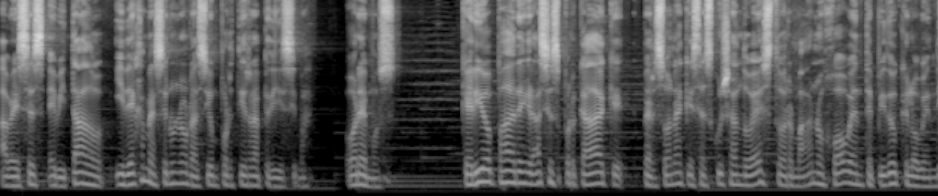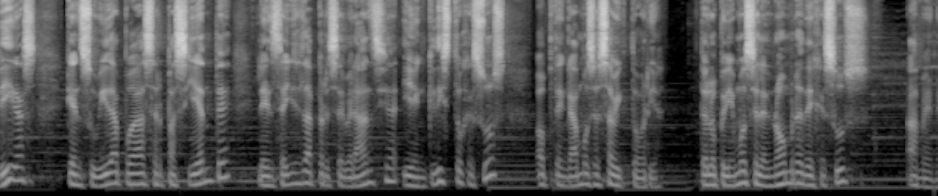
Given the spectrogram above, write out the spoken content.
a veces evitado y déjame hacer una oración por ti rapidísima. Oremos. Querido Padre, gracias por cada persona que está escuchando esto, hermano, joven, te pido que lo bendigas, que en su vida pueda ser paciente, le enseñes la perseverancia y en Cristo Jesús obtengamos esa victoria. Te lo pedimos en el nombre de Jesús. Amén.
